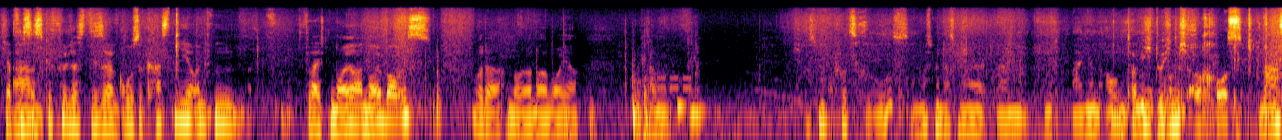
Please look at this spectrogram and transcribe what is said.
Ich habe fast Ähm. das Gefühl, dass dieser große Kasten hier unten vielleicht ein neuerer Neubau ist. Oder neuer Neubau, ja. Ähm, Ich muss mal kurz raus und muss mir das mal ähm, mit eigenen Augen dann durch komm das ich auch raus. Glas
